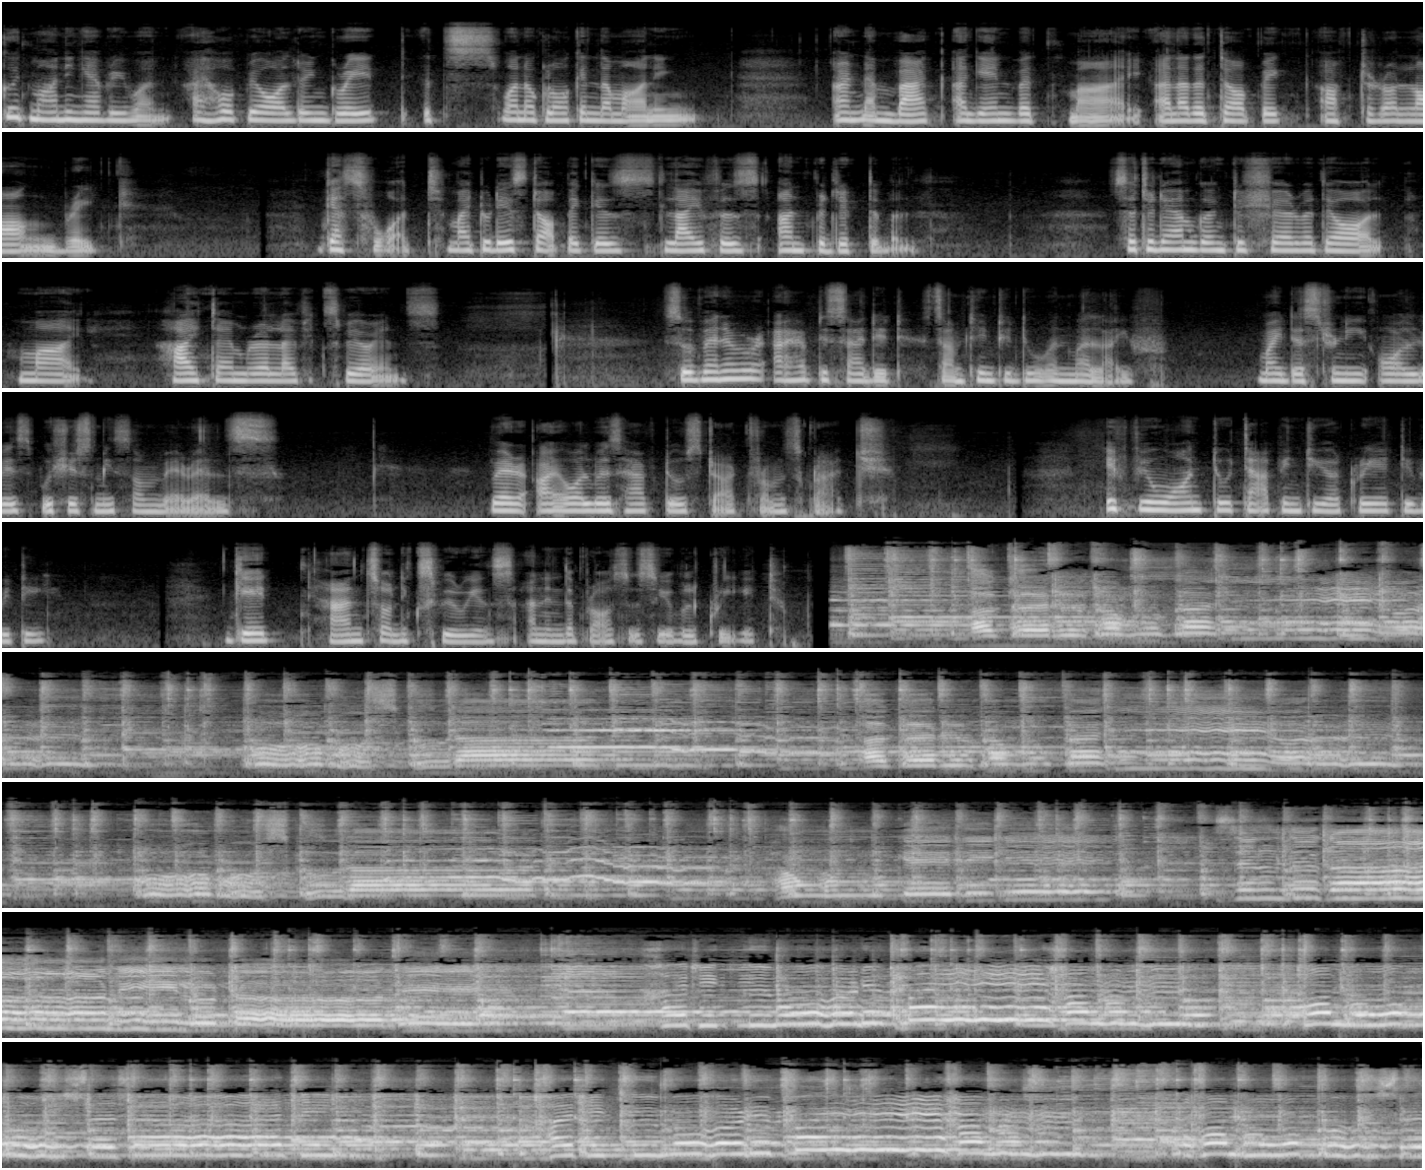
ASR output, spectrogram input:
Good morning, everyone. I hope you're all doing great. It's one o'clock in the morning, and I'm back again with my another topic after a long break. Guess what? My today's topic is life is unpredictable. So today I'm going to share with you all my high time real life experience. So whenever I have decided something to do in my life, my destiny always pushes me somewhere else where I always have to start from scratch. If you want to tap into your creativity, get hands on experience, and in the process, you will create. अगर हम कहें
